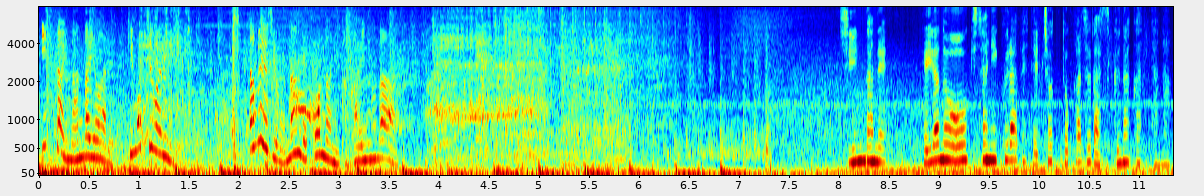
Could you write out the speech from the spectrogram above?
一体なんだよあれ気持ち悪い。ダメージはなんでこんなに高いのだ？死んだね。部屋の大きさに比べてちょっと数が少なかったな。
